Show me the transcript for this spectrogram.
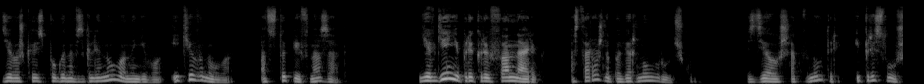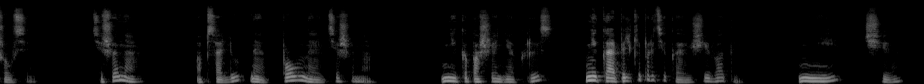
Девушка испуганно взглянула на него и кивнула, отступив назад. Евгений, прикрыв фонарик, осторожно повернул ручку. Сделал шаг внутрь и прислушался. Тишина. Абсолютная, полная тишина. Ни копошения крыс, ни капельки протекающей воды. Ничего.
